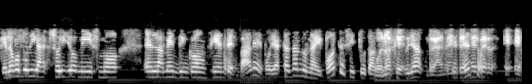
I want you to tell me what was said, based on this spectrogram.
que luego tú digas, soy yo mismo, en la mente inconsciente, vale, pues ya estás dando una hipótesis tú también. Bueno, es que realmente es, es,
